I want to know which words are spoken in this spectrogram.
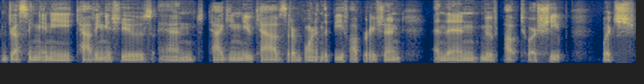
addressing any calving issues, and tagging new calves that are born in the beef operation, and then moved out to our sheep, which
